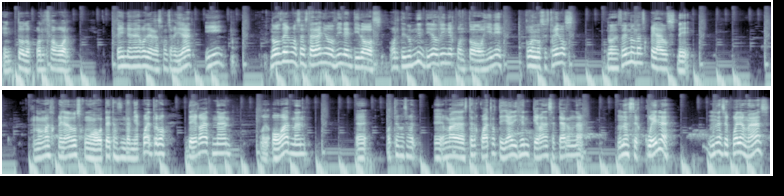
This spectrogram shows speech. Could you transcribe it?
en todo, por favor. Tengan algo de responsabilidad y nos vemos hasta el año 2022. Porque el 2022 viene con todo, viene con los estrenos, los estrenos más esperados de. Los más esperados como Tetan 4, de Batman o, Batman. Eh, o tengo eh, en Star 4 te ya dijeron que van a sacar una una secuela. Una secuela más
